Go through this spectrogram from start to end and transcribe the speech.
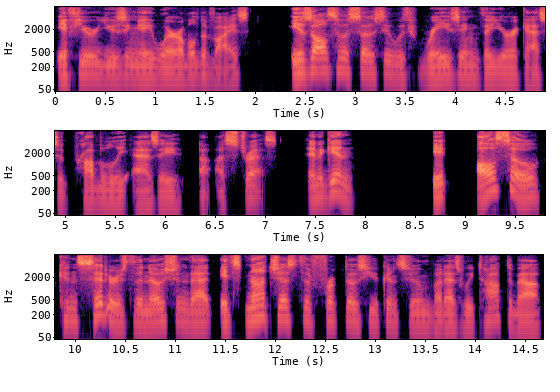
if you're using a wearable device is also associated with raising the uric acid, probably as a, a stress. And again, it also considers the notion that it's not just the fructose you consume, but as we talked about,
